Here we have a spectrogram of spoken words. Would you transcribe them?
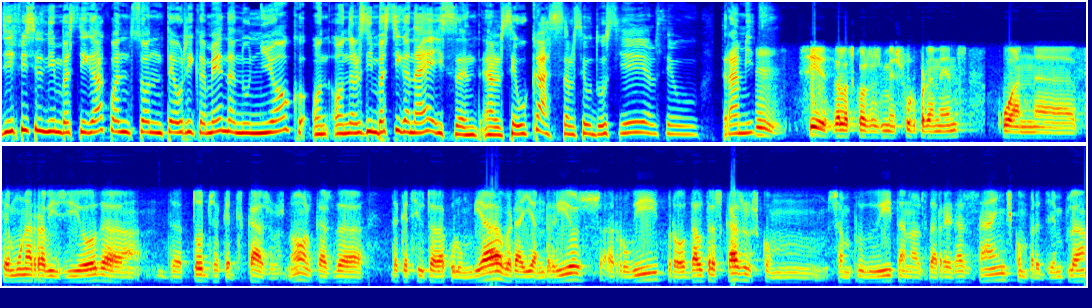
difícil d'investigar quan són teòricament en un lloc on, on els investiguen a ells, el seu cas, el seu dossier, el seu tràmit. Mm, sí, és de les coses més sorprenents quan eh, fem una revisió de, de tots aquests casos. No? El cas d'aquest ciutadà colombià, Brian Ríos, a Rubí, però d'altres casos com s'han produït en els darrers anys, com per exemple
